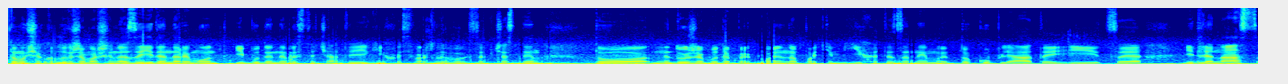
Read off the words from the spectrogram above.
Тому що коли вже машина заїде на ремонт і буде не вистачати якихось важливих запчастин, то не дуже буде прикольно потім їхати за ними, докупляти. І це і для нас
